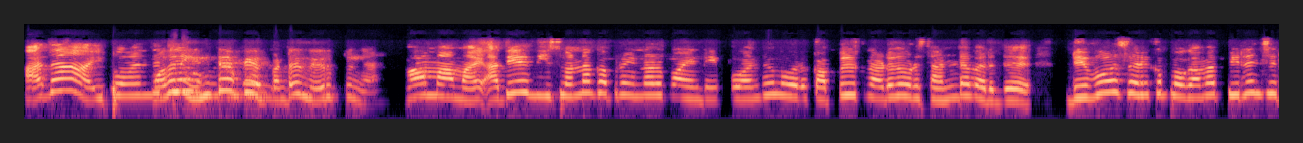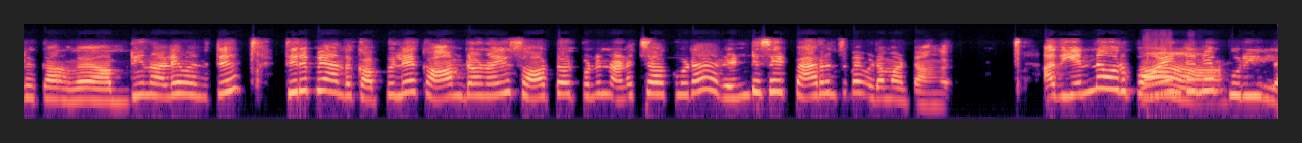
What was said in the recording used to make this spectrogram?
அதான் இப்போ முதல்ல இன்டர்பியர் பண்றது நிறுத்துங்க. ஆமா ஆமா அதே நீ சொன்னதுக்கு அப்புறம் இன்னொரு பாயிண்ட் இப்போ வந்து ஒரு கப்பலுக்கு நடுவுல ஒரு சண்டை வருது. டிவோர்ஸ் வரைக்கும் போகாம பிரிஞ்சிருக்காங்க. அப்படின்னாலே வந்துட்டு திருப்பி அந்த கப்பலே காம் டவுன் ஆகி சார்ட் அவுட் பண்ணு நினைச்சா கூட ரெண்டு சைட் பேரண்ட்ஸுமே விட மாட்டாங்க. அது என்ன ஒரு பாயிண்ட்னே புரியல.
